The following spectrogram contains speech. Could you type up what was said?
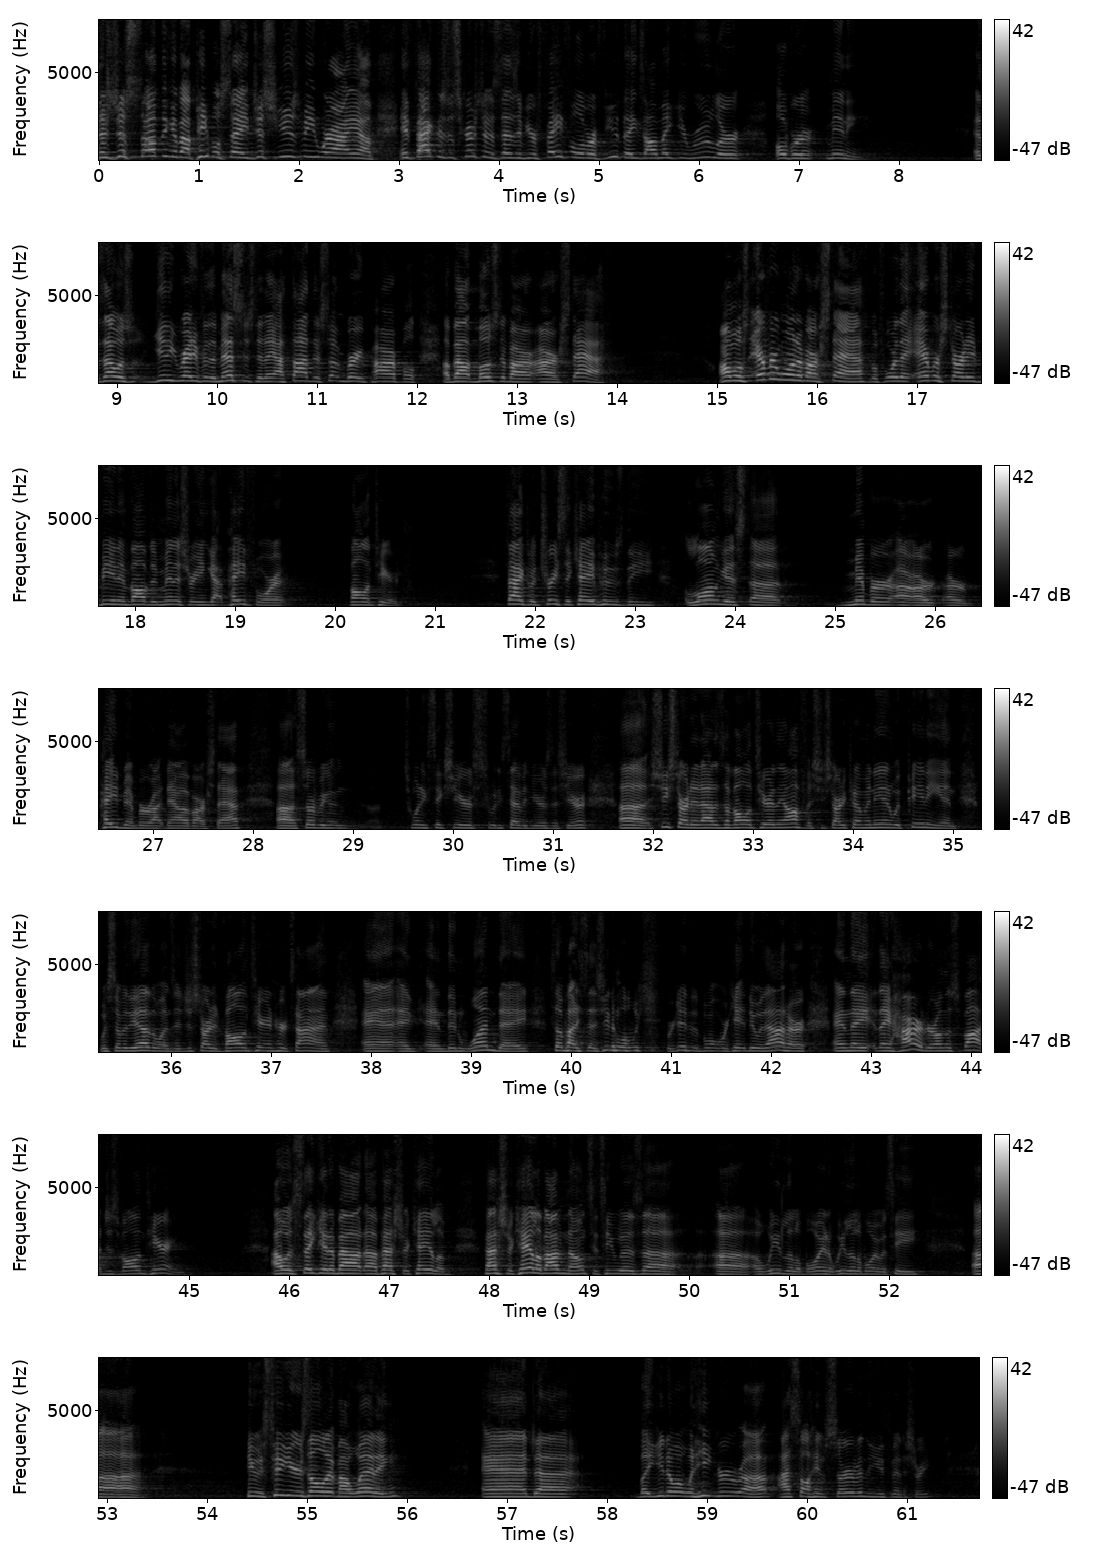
there's just something about people saying, just use me where I am. In fact, there's a scripture that says, if you're faithful over a few things, I'll make you ruler over many. As I was getting ready for the message today, I thought there's something very powerful about most of our, our staff. Almost every one of our staff, before they ever started being involved in ministry and got paid for it, volunteered. In fact, when Teresa Cabe, who's the longest uh, member or, or, paid member right now of our staff, uh, serving 26 years, 27 years this year. Uh, she started out as a volunteer in the office. She started coming in with Penny and with some of the other ones and just started volunteering her time. And, and, and then one day, somebody says, you know what, we, we're getting to the point where we can't do without her. And they, they hired her on the spot, just volunteering. I was thinking about uh, Pastor Caleb. Pastor Caleb, I've known since he was uh, uh, a wee little boy, and a wee little boy was he. Uh, he was two years old at my wedding, and uh, but you know what? When he grew up, I saw him serve in the youth ministry.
